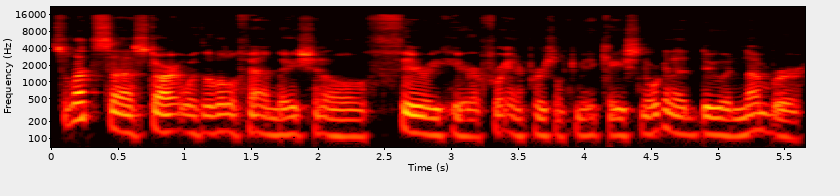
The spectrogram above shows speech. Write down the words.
So let's uh, start with a little foundational theory here for interpersonal communication. We're going to do a number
